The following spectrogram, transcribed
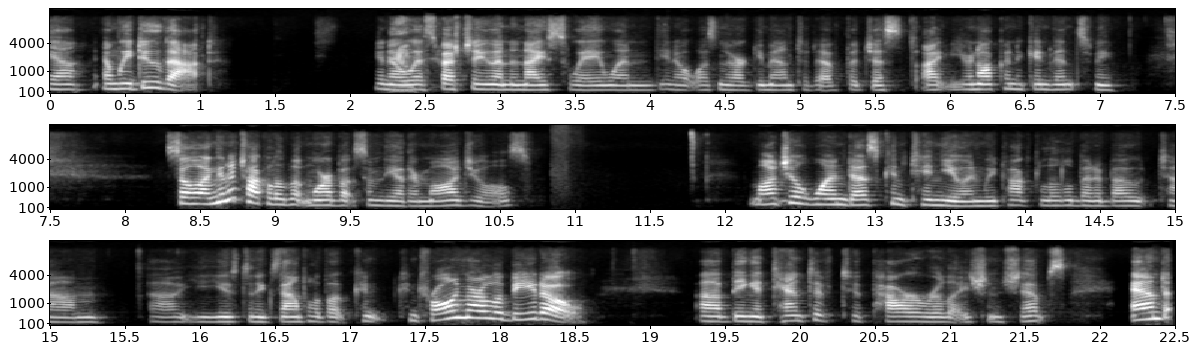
Yeah, and we do that. You know, yeah. especially in a nice way when you know it wasn't argumentative, but just I, you're not going to convince me. So I'm going to talk a little bit more about some of the other modules. Module one does continue, and we talked a little bit about um, uh, you used an example about con- controlling our libido, uh, being attentive to power relationships, and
